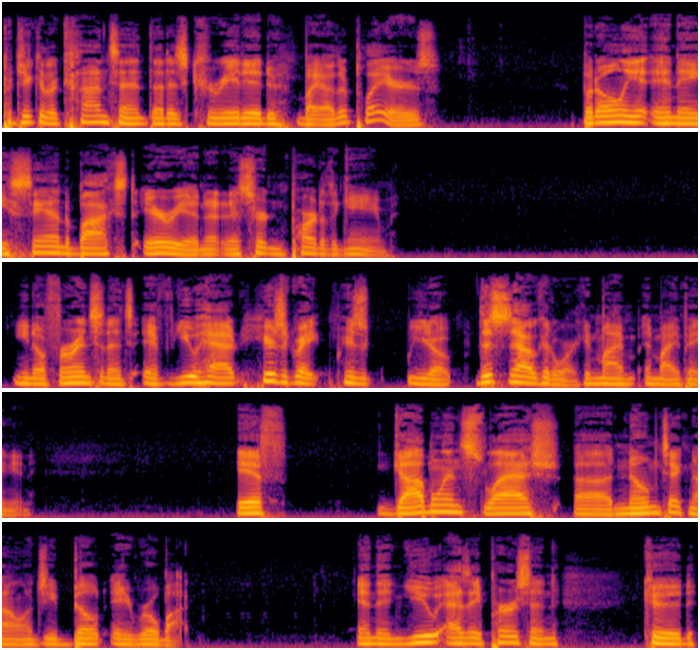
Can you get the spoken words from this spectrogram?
particular content that is created by other players, but only in a sandboxed area in a, in a certain part of the game. You know, for instance, if you had here's a great here's you know this is how it could work in my in my opinion. If Goblin slash uh, Gnome technology built a robot, and then you as a person could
